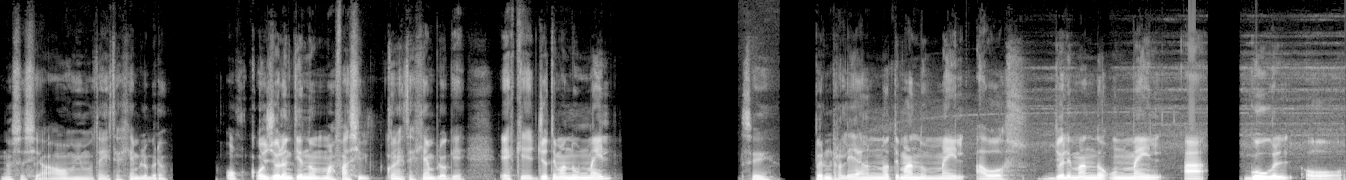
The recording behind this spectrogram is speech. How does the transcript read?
no sé si a vos mismo te diste ejemplo, pero, o, o yo lo entiendo más fácil con este ejemplo, que es que yo te mando un mail, sí, pero en realidad no te mando un mail a vos. Yo le mando un mail a Google o,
